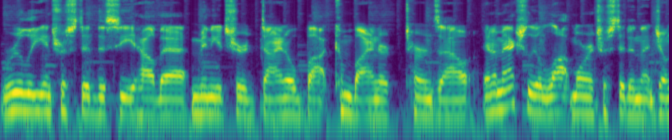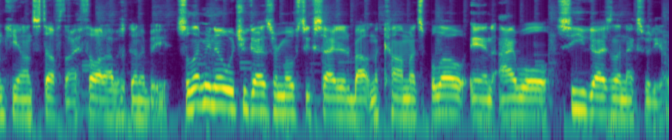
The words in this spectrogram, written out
Really interested to see how that miniature Dinobot combiner turns out. And I'm actually a lot more interested in that Junkion stuff than I thought I was going to be. So let me know what you guys are most excited about in the comments below, and I will see you guys in the next video.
